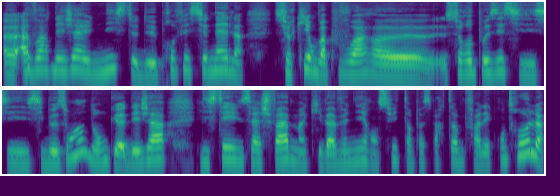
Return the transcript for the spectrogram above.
avoir déjà une liste de professionnels sur qui on va pouvoir se reposer si, besoin. Donc déjà lister une sage-femme qui va venir ensuite en postpartum faire les contrôles,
